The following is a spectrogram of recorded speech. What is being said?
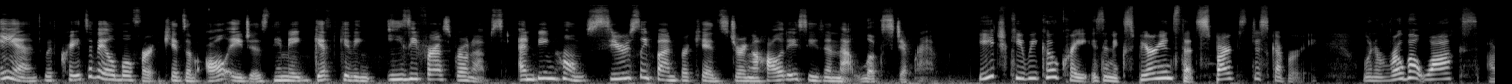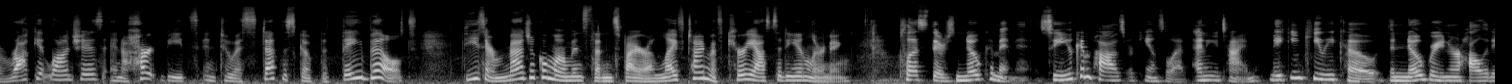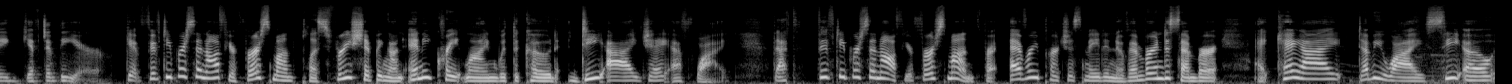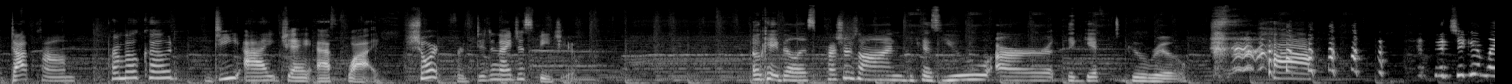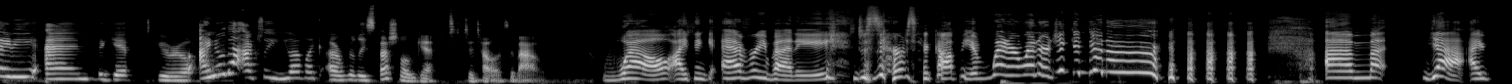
And with crates available for kids of all ages, they make gift giving easy for us grown-ups and being home seriously fun for kids during a holiday season that looks different. Each KiwiCo crate is an experience that sparks discovery. When a robot walks, a rocket launches, and a heart beats into a stethoscope that they built, these are magical moments that inspire a lifetime of curiosity and learning. Plus, there's no commitment, so you can pause or cancel at any time, making KiwiCo the no-brainer holiday gift of the year. Get 50% off your first month plus free shipping on any crate line with the code DIJFY. That's 50% off your first month for every purchase made in November and December at KIWICO.com, promo code DIJFY, short for Didn't I Just Feed You? Okay, Billis, pressure's on because you are the gift guru. The chicken lady and the gift guru. I know that actually you have like a really special gift to tell us about. Well, I think everybody deserves a copy of Winner Winner Chicken Dinner. um, yeah, I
